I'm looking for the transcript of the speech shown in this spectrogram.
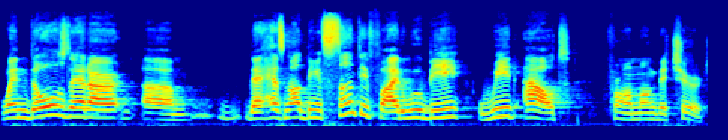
When those that are um, that has not been sanctified will be weed out from among the church.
